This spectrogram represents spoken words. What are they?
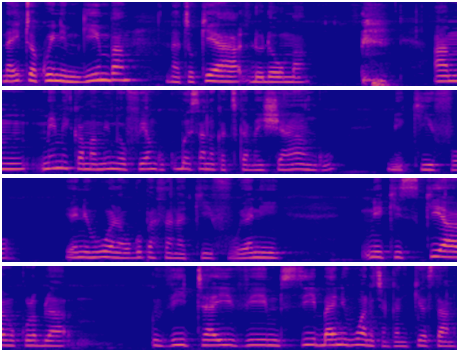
Naitwa Queen Mgimba, natokea Dodoma. Um, mimi kama mimi hofu yangu kubwa sana katika maisha yangu ni kifo. Yaani huwa naogopa sana kifo. Yaani nikisikia labda vita hivi, msiba, yani huwa nachanganyikiwa sana.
